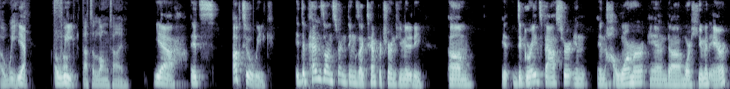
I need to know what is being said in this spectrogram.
A week. Yeah, a Fuck, week. That's a long time. Yeah, it's up to a week. It depends on certain things like temperature and humidity. Um, it degrades faster in in warmer and uh, more humid air,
